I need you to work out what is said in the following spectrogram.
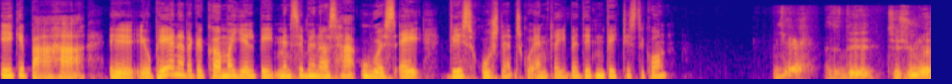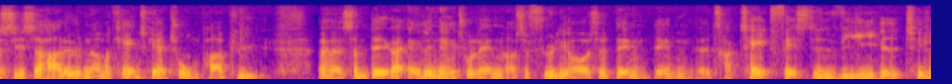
ikke bare har øh, europæerne, der kan komme og hjælpe en, men simpelthen også har USA, hvis Rusland skulle angribe? Er det den vigtigste grund? Ja, altså det, til syvende og sidst, så har det jo den amerikanske atomparaply, øh, som dækker alle NATO-lande, og selvfølgelig også den, den uh, traktatfæstede villighed til,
